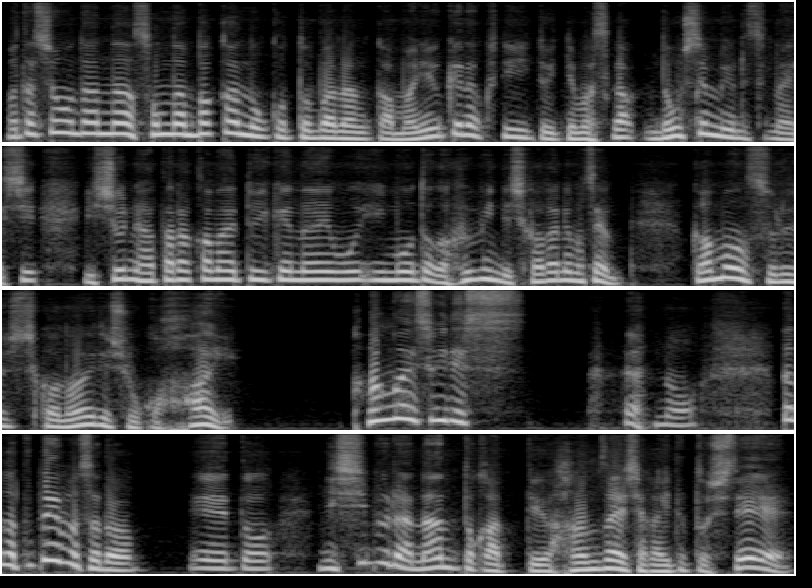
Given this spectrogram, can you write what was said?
私の旦那はそんなバカの言葉なんか真に受けなくていいと言ってますが、どうしても許せないし、一緒に働かないといけない妹が不憫で仕方ありません。我慢するしかないでしょうかはい。考えすぎです。あの、なんか例えばその、えっ、ー、と、西村なんとかっていう犯罪者がいたとして、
